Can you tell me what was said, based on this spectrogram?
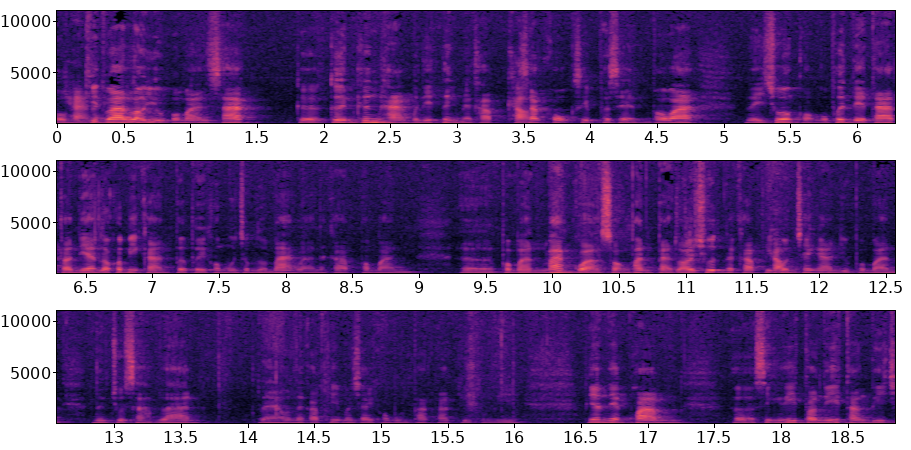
ผมแค่ไหนคิดว่าเราอยู่ประมาณสักเกินเกินครึ่งทางไปนิดหนึ่งนะครับครับสัก 60%เพราะว่าในช่วงของ Open Data ตอนนี้เราก็มีการเปิดเผยข้อมูลจำนวนมากแล้วนะครับ ประมาณเอ่อประมาณมากกว่า 2,800 ชุดนะครับ มีครับคนใช้งานอยู่ประมาณ 1.3 ล้านแล้วนะครับ ที่มาใช้ข้อมูลภาครัฐอยู่ตรงนี้ เพราะฉะนั้นเนี่ยความเอ่อสิ่งที่ตอนนี้ทาง DJ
